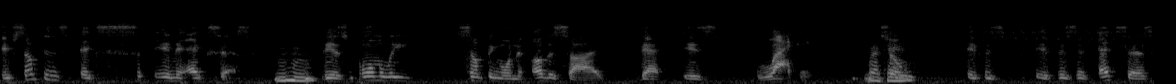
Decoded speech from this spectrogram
if something's ex- in excess, Mm-hmm. there's normally something on the other side that is lacking. Okay. So if it's if it's an excess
